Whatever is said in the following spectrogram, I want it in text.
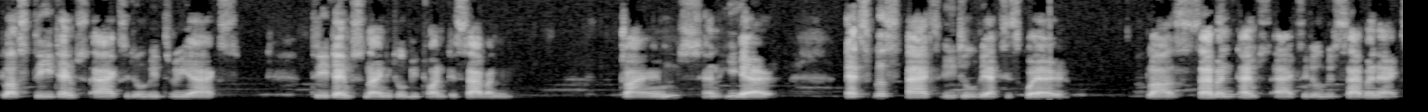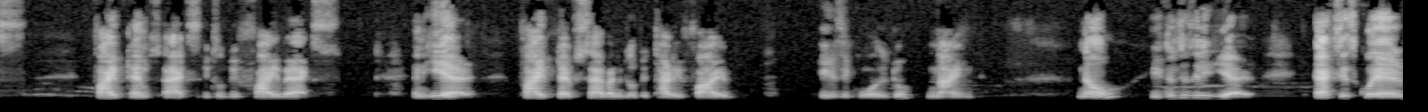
plus 3 times x it will be 3x 3 times 9 it will be 27 times. And here x plus x it will be x square plus 7 times x it will be 7x 5 times x it will be 5x and here 5 times 7 it will be 35 is equal to 9 now you can see here x square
